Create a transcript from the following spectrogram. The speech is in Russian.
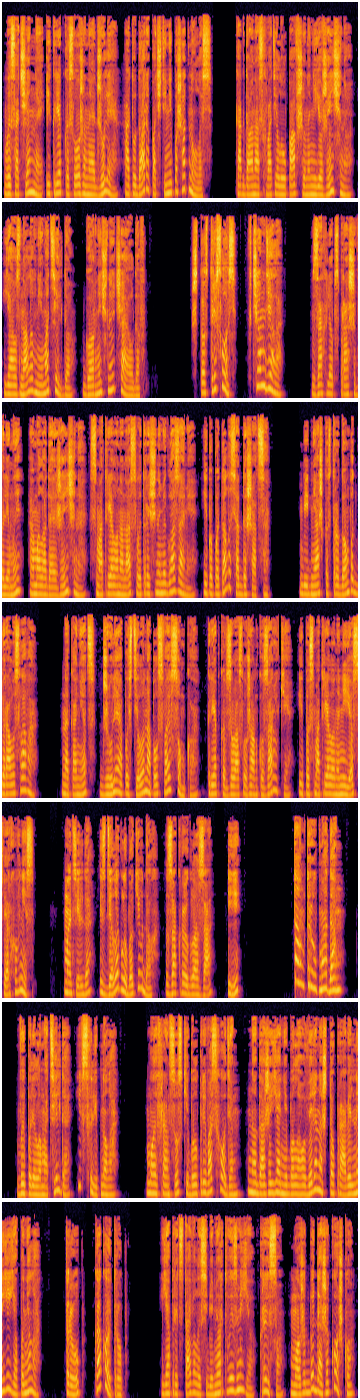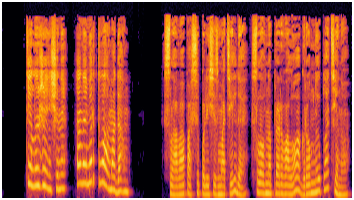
Высоченная и крепко сложенная Джулия от удара почти не пошатнулась. Когда она схватила упавшую на нее женщину, я узнала в ней Матильду, горничную Чайлдов. «Что стряслось? В чем дело?» Взахлёб спрашивали мы, а молодая женщина смотрела на нас вытаращенными глазами и попыталась отдышаться. Бедняжка с трудом подбирала слова. Наконец, Джулия опустила на пол свою сумку, крепко взяла служанку за руки и посмотрела на нее сверху вниз. «Матильда, сделай глубокий вдох, закрой глаза и...» «Там труп, мадам», — выпалила Матильда и всхлипнула. Мой французский был превосходен, но даже я не была уверена, что правильно ее поняла. «Труп? Какой труп?» Я представила себе мертвую змею, крысу, может быть, даже кошку, «Тело женщины! Она мертва, мадам!» Слова посыпались из Матильды, словно прорвало огромную плотину.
